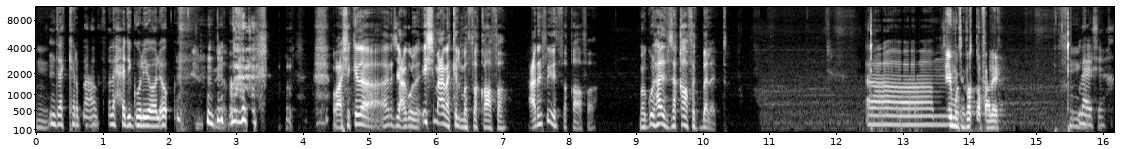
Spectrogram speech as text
نذكر بعض. لا حد يقول يولو. وعشان كذا أرجع أقول إيش معنى كلمة ثقافة؟ عرفي لي الثقافة. ما أقول هذه ثقافة بلد. آم، شيء متثقف عليه لا يا شيخ.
